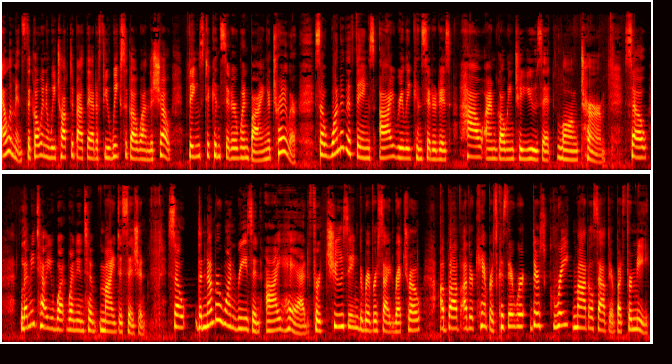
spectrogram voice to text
elements that go in, and we talked about that a few weeks ago on the show. Things to consider when buying a trailer. So, one of the things I really considered is how I'm going to use it long term. So, let me tell you what went into my decision. So, the number one reason I had for choosing the Riverside Retro above other campers because there were there's great models out there, but for me,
